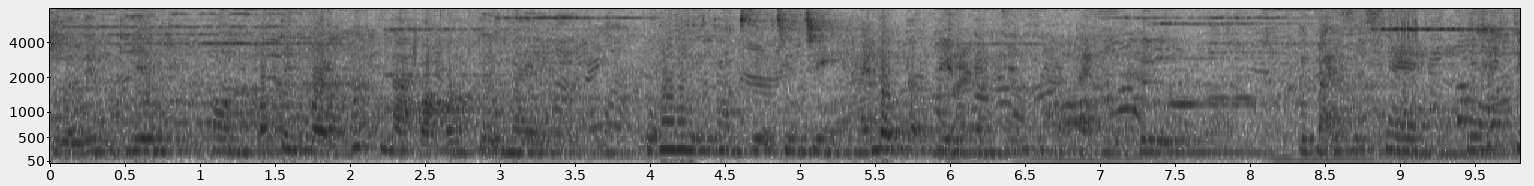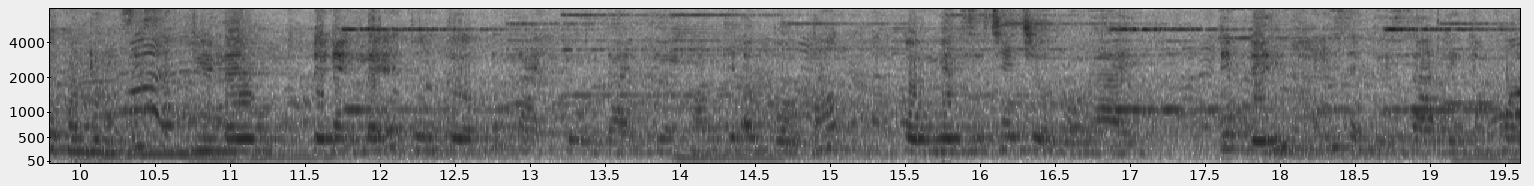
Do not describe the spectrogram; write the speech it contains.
chùa Linh Thiêng còn có tên gọi khác là Bảo Quang Tự này, cũng như tham dự chương trình hái lộc đặc biệt đang diễn ra tại Hồ Tự. Từ bãi giữ xe, du khách theo con đường di sắt đi lên để đảnh lễ tôn tượng Đức Đại Từ Đại Bi Quán Thế Âm Bồ Tát, cầu nguyện sự che chở của Ngài. Tiếp đến, hãy dành thời gian để tham quan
